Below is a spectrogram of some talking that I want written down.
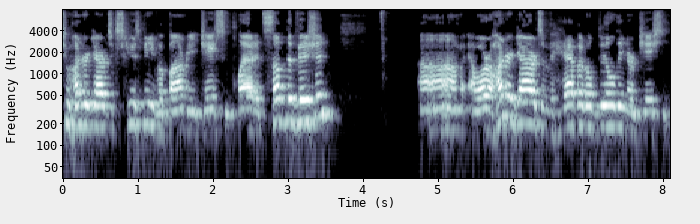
200 yards, excuse me, of a boundary adjacent platted subdivision. Um, or 100 yards of a habitable building or adjacent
